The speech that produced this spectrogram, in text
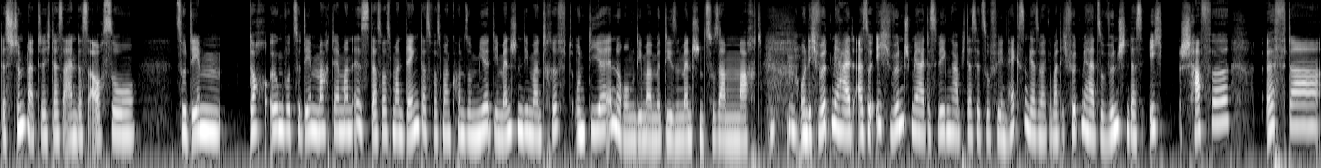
Das stimmt natürlich, dass einen das auch so zu dem doch irgendwo zu dem macht, der man ist. Das, was man denkt, das, was man konsumiert, die Menschen, die man trifft und die Erinnerungen, die man mit diesen Menschen zusammen macht. Und ich würde mir halt, also ich wünsche mir halt, deswegen habe ich das jetzt so für den Hexengäste gemacht, ich würde mir halt so wünschen, dass ich schaffe, öfter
